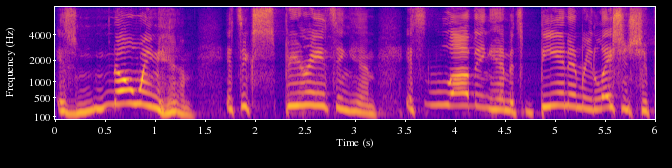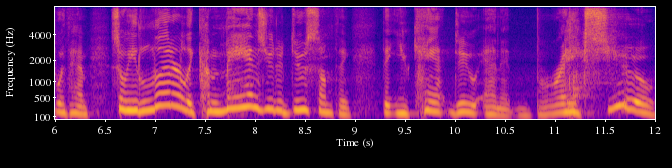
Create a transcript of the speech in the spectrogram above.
is knowing Him it's experiencing Him, it's loving Him, it's being in relationship with Him. So He literally commands you to do something that you can't do, and it breaks you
